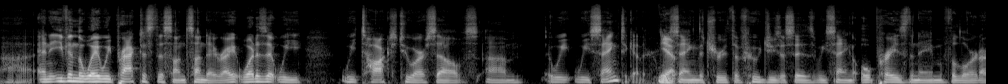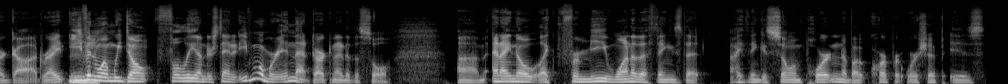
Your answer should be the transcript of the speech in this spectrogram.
Uh, and even the way we practice this on Sunday, right? What is it we we talked to ourselves? Um, we we sang together. We sang the truth of who Jesus is. We sang, "Oh, praise the name of the Lord our God." Right? Mm-hmm. Even when we don't fully understand it, even when we're in that dark night of the soul. Um, and I know, like for me, one of the things that I think is so important about corporate worship is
